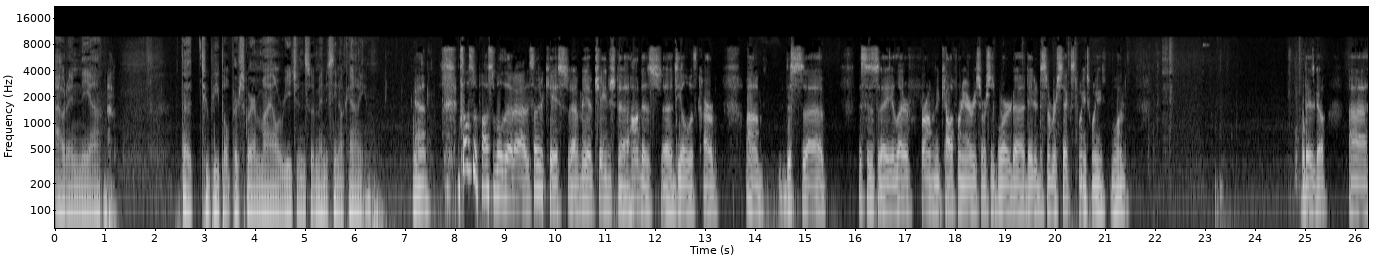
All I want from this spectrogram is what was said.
out in the uh, the two people per square mile regions of Mendocino County. Yeah. It's also possible that uh, this other case uh, may have changed uh, Honda's uh, deal with CARB. Um, this uh, this is a letter from the California Air Resources Board dated December 6, 2021. A couple days ago. Uh,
